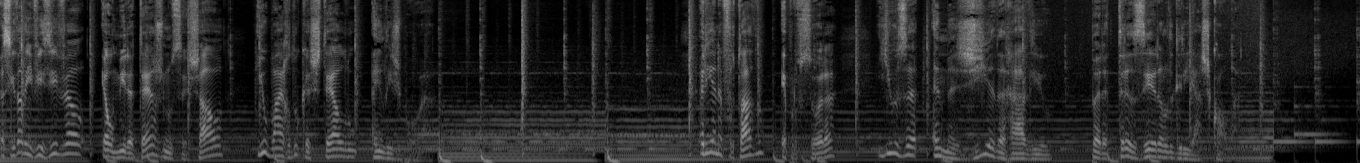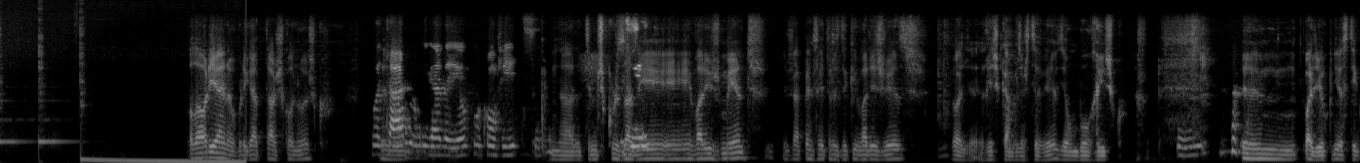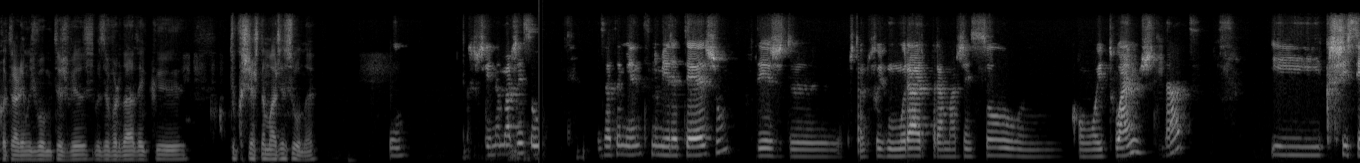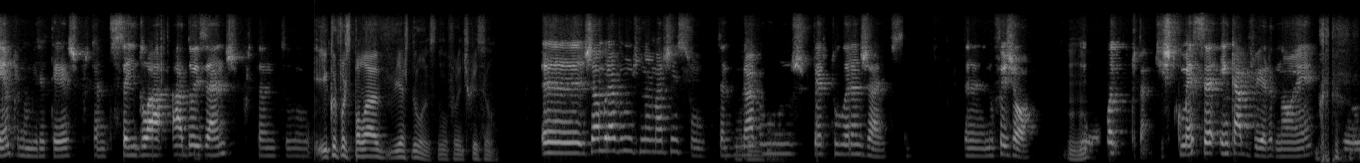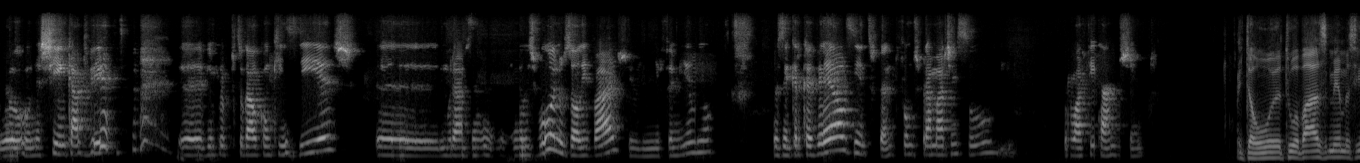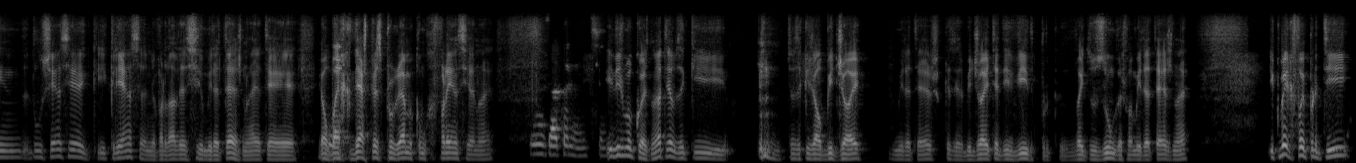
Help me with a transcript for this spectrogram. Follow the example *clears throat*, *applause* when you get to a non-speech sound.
A Cidade Invisível é o Miratejo, no Seixal, e o bairro do Castelo, em Lisboa. Ariana Furtado é professora e usa a magia da rádio para trazer alegria à escola. Olá, Oriana, obrigado por estares connosco. Boa tarde, uh, obrigada eu pelo convite. Nada, temos cruzado em, em, vários momentos, já pensei em trazer aqui várias vezes. Olha, arriscámos desta vez, é um bom risco. um, olha, eu conheço-te encontrar em Lisboa muitas vezes, mas a verdade é que tu cresceste na margem sul, não é? Sim, cresci na margem sul, exatamente, no Miratejo, desde, portanto, fui morar para a margem sul com oito anos de idade e cresci sempre no Miratejo, portanto, saí de lá há dois anos, portanto... E quando foste para lá, vieste de onde, se não for inscrição? Uh, já morávamos na margem sul, portanto, morávamos perto do Laranjeiro, uh, no Feijó. Uhum. Quando, portanto, isto começa em Cabo Verde, não é? *laughs* Eu, eu nasci em Cabo Verde, vim para Portugal com 15 dias, uh, morámos em, em, Lisboa, nos Olivais, eu e a minha família, depois em Carcavelos e, entretanto, fomos para a Margem Sul e por lá ficámos sempre. Então, a tua base mesmo assim de adolescência e criança, na verdade é o Miratés, não é? Até é o bairro que deste para esse programa como referência, não é? Exatamente, sim. E diz-me uma coisa, nós temos aqui *clears throat* temos aqui já o Bijoy do Miratejo, quer dizer, Bijoy até divide porque veio dos húngaros para o Miratejo, não é? E como é que foi para ti,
